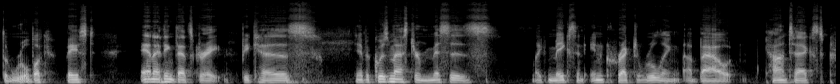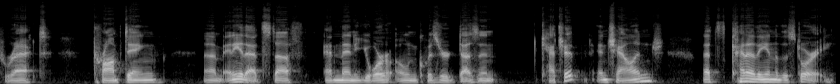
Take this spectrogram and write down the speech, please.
the rulebook based. And I think that's great because if a quizmaster misses, like makes an incorrect ruling about context, correct, prompting, um, any of that stuff, and then your own quizzer doesn't catch it and challenge, that's kind of the end of the story.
